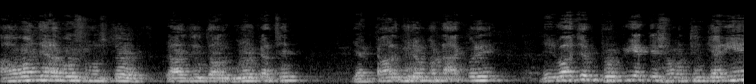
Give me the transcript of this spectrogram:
আহ্বান জানাব সমস্ত রাজনৈতিক দলগুলোর কাছে যা কাল বিলম্ব না করে নির্বাচন প্রক্রিয়াকে সমর্থন জানিয়ে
